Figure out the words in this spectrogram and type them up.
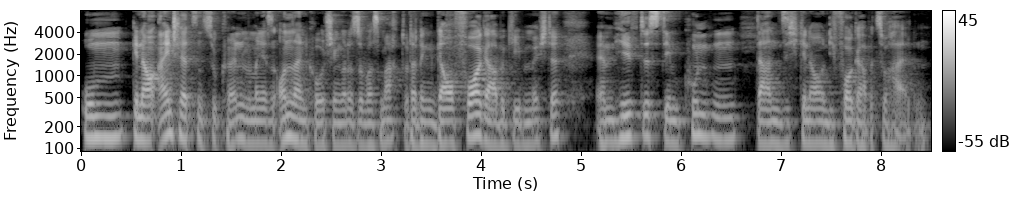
um genau einschätzen zu können, wenn man jetzt ein Online-Coaching oder sowas macht oder eine genaue Vorgabe geben möchte, ähm, hilft es dem Kunden dann, sich genau an die Vorgabe zu halten.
